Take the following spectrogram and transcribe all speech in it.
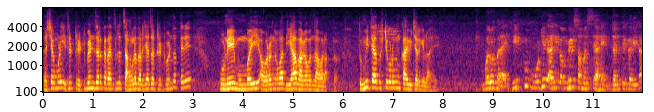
त्याच्यामुळे इथे ट्रीटमेंट जर करायचं चांगल्या दर्जाचं ट्रीटमेंट तर ते पुणे मुंबई औरंगाबाद या भागामध्ये जावं लागतं. तुम्ही त्या दृष्टिकोनातून काय विचार केला आहे? बरोबर आहे. ही खूप मोठी आणि गंभीर समस्या आहे जनतेकरिता.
